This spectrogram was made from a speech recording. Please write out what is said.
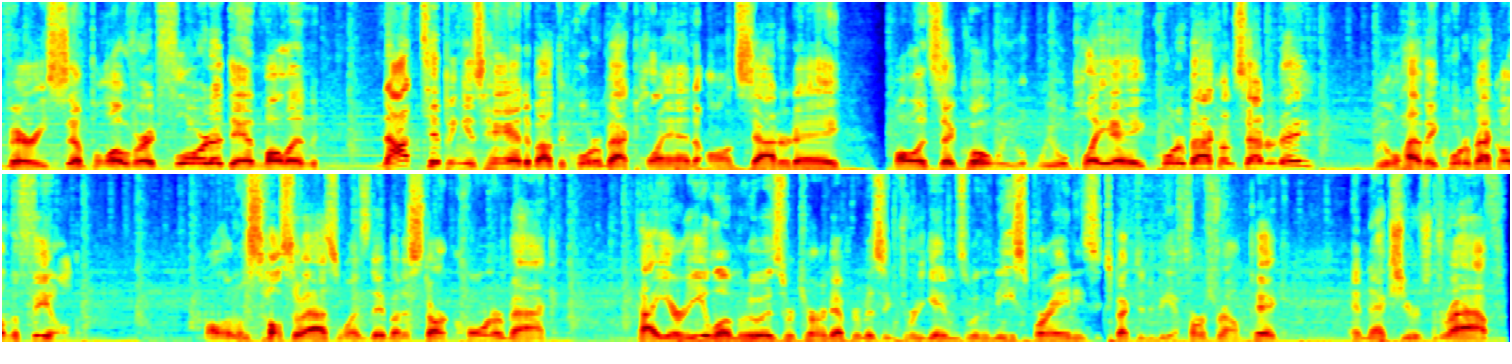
very simple. Over at Florida, Dan Mullen not tipping his hand about the quarterback plan on Saturday. Mullen said, quote, we, we will play a quarterback on Saturday. We will have a quarterback on the field. Mullen was also asked Wednesday about a star cornerback Kaiir Elam, who has returned after missing three games with a knee sprain. He's expected to be a first round pick in next year's draft.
